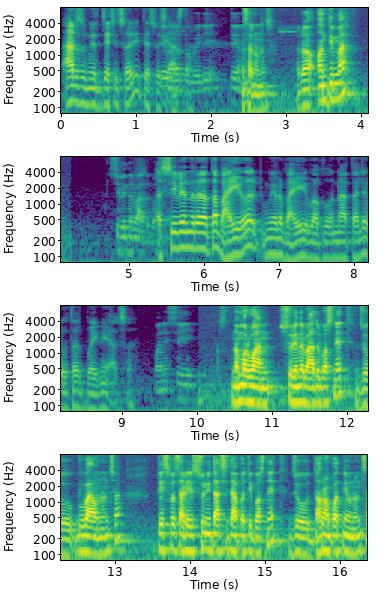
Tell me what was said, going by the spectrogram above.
आर्जु मेरो जेठी छोरी त्यसपछि आस्था। हुनुहुन्छ। र अन्तिममा? शिवेन्द्र त भाइ हो मेरो भाइ भएको नाताले ऊ त भइ नै हाल्छ भनेपछि नम्बर वान सुरेन्द्र बहादुर बस्नेत जो बुबा हुनुहुन्छ। त्यस पछाडि सुनिता सीतापति बस्नेत जो धर्मपत्नी हुनुहुन्छ।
